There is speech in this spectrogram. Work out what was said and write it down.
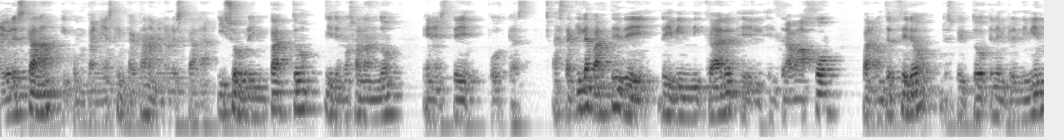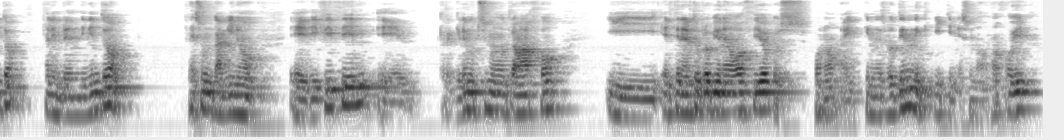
mayor escala y compañías que impactan a menor escala. Y sobre impacto iremos hablando en este podcast. Hasta aquí la parte de reivindicar el, trabajo para un tercero respecto al emprendimiento. El emprendimiento es un camino eh, difícil, eh, requiere muchísimo trabajo y el tener tu propio negocio, pues bueno, hay quienes lo tienen y, quienes no, Hoy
